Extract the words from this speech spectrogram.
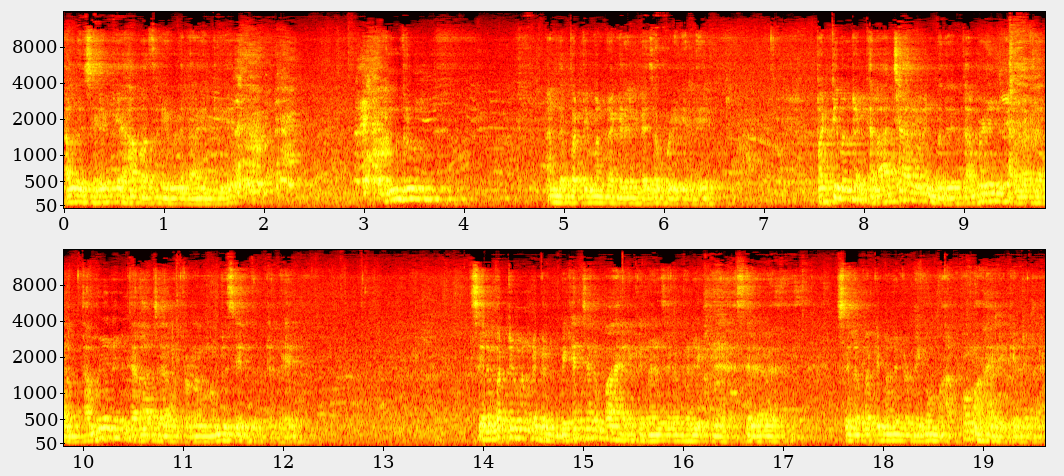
அல்லது செயற்கையாக வாசனை உள்ளதா என்று இன்றும் அந்த பட்டிமன்றங்களில் பேசப்படுகிறது. பட்டிமன்ற கலாச்சாரம் என்பது தமிழின் கலாச்சாரம் தமிழரின் கலாச்சாரத்துடன் ஒன்று சேர்ந்து விட்டது சில பட்டிமன்றங்கள் மிகச் சிறப்பாக இருக்கின்றன சில சில சில பட்டிமன்றங்கள் மிகவும் அற்பமாக இருக்கின்றன.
